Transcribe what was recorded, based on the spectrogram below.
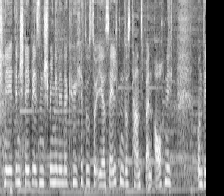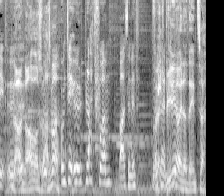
Schnee, den Schneebesen schwingen in der Küche tust du eher selten, das Tanzbein auch nicht. Und die, Öl, Na, na, was weiß man? Und die Ölplattform, weiß ich nicht. Vielleicht bin ich ja der Tänzer.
